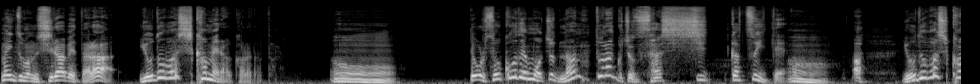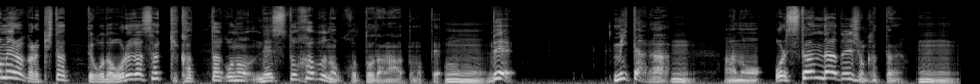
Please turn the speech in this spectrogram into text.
まあ、いつもの調べたら、ヨドバシカメラからだったの。うんうんで、俺そこでもうちょっとなんとなくちょっと察しがついて、うんあ、ヨドバシカメラから来たってことは、俺がさっき買ったこのネストハブのことだなと思って。うんうんで、見たら、んあの、俺スタンダードエディション買ったのよ。うん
